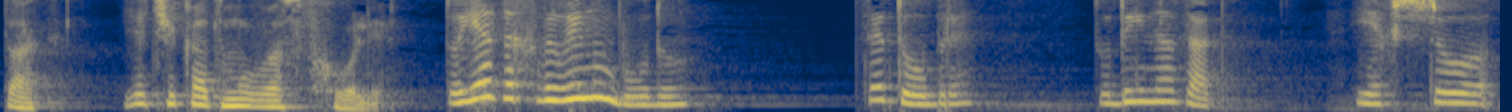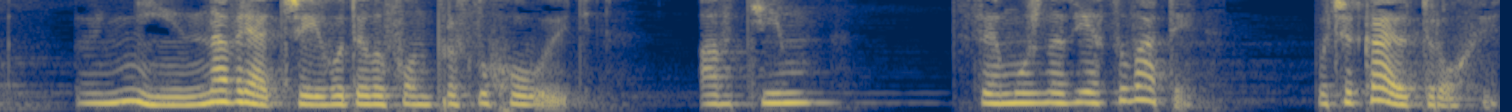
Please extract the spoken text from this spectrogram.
Так, я чекатиму вас в холі. То я за хвилину буду. Це добре. Туди й назад. Якщо ні, навряд чи його телефон прослуховують. А втім, це можна з'ясувати. Почекаю трохи.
